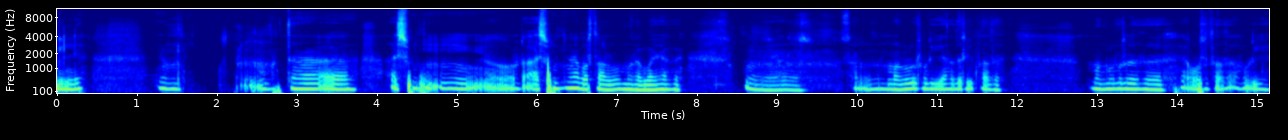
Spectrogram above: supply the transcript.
ಗಿಲ್ಲಿ. ಮತ್ತು ಅಶ್ವಿನಿ ಅಶ್ವಿನಿನೇ ಬರ್ತಾಳೆ ಮರ ಬಾಯಾಗ. ಸಣ್ಣ ಮಂಗ್ಳೂರು ಹುಡುಗಿ ಯಾವ್ದ್ರಿಪ್ಪ ಅದು ಮಂಗ್ಳೂರು ಯಾವ್ದು ಅದು ಹುಡುಗಿ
